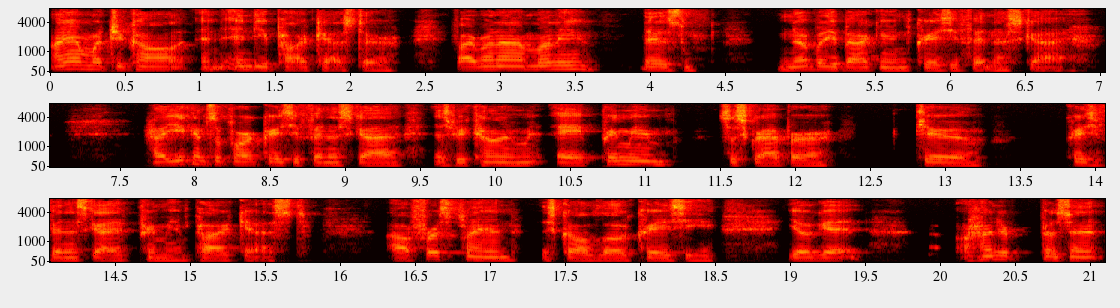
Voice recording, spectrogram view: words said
I am what you call an indie podcaster. If I run out of money, there's nobody backing Crazy Fitness Guy. How you can support Crazy Fitness Guy is becoming a premium subscriber to Crazy Fitness Guy Premium Podcast. Our first plan is called Low Crazy. You'll get 100%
